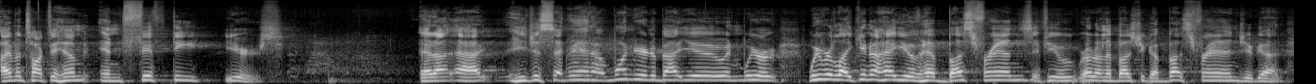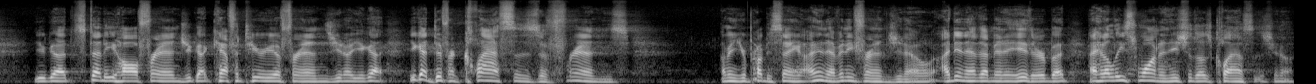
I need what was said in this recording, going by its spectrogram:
I haven't talked to him in 50 years. And I, I, he just said, "Man, I'm wondering about you." And we were, we were like, you know how you have bus friends. If you rode on a bus, you got bus friends, you got, you got study hall friends, you got cafeteria friends. You know, you got, you got different classes of friends. I mean, you're probably saying, "I didn't have any friends." You know, I didn't have that many either, but I had at least one in each of those classes. You know,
